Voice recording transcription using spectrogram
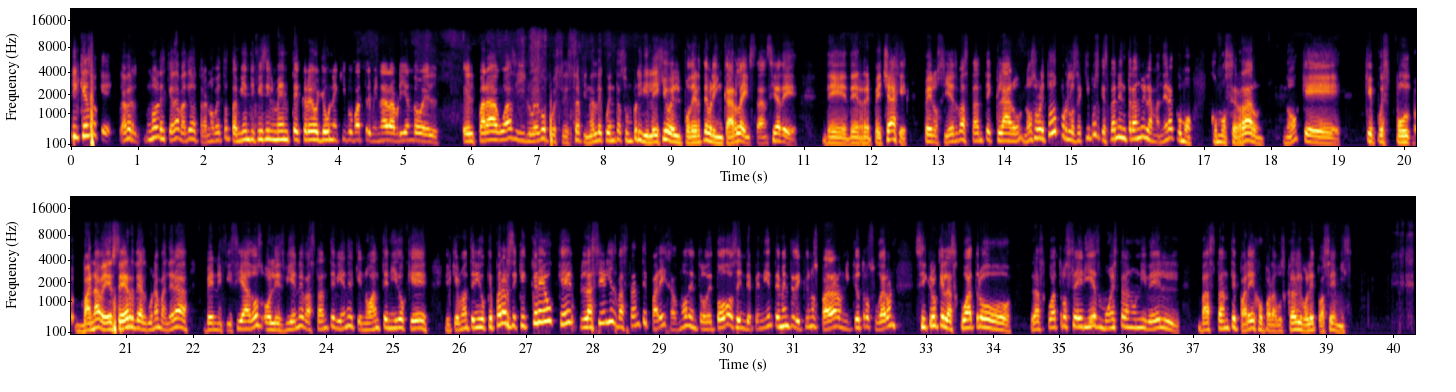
Sí, que es lo que, a ver, no les quedaba de otra, ¿no, Beto? También difícilmente creo yo un equipo va a terminar abriendo el, el paraguas y luego pues es a final de cuentas un privilegio el poderte brincar la instancia de, de, de repechaje pero sí es bastante claro, ¿no? Sobre todo por los equipos que están entrando y la manera como, como cerraron, ¿no? Que, que pues van a ver ser de alguna manera beneficiados o les viene bastante bien el que no han tenido que el que no han tenido que pararse que creo que la serie es bastante parejas no dentro de todos independientemente de que unos pararon y que otros jugaron sí creo que las cuatro las cuatro series muestran un nivel bastante parejo para buscar el boleto a semis.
